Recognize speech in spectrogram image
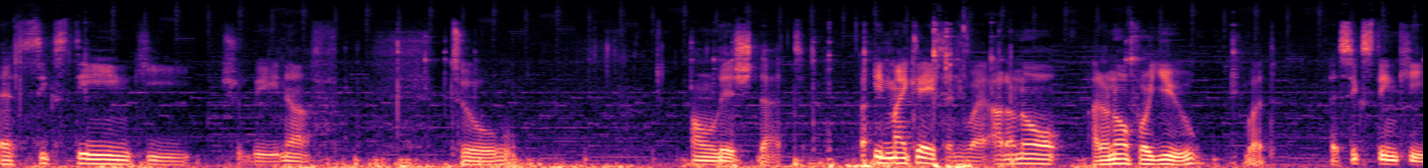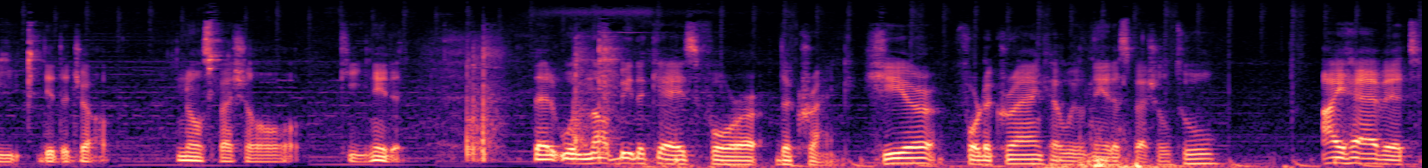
a 16 key should be enough to unleash that. In my case anyway i don't know i don't know for you but a 16 key did the job. No special key needed. That will not be the case for the crank. Here for the crank i will need a special tool i have it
